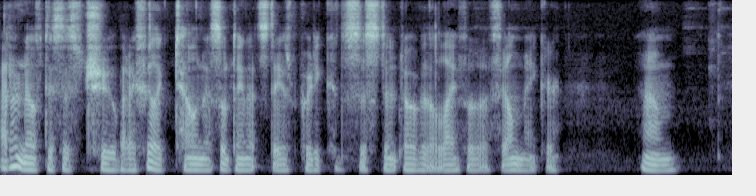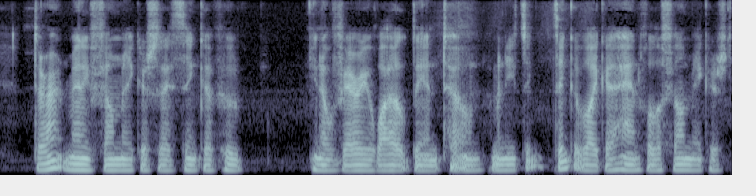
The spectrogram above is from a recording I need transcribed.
I don't know if this is true, but I feel like tone is something that stays pretty consistent over the life of a filmmaker. Um, there aren't many filmmakers that I think of who, you know, vary wildly in tone. I mean, you think think of like a handful of filmmakers,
